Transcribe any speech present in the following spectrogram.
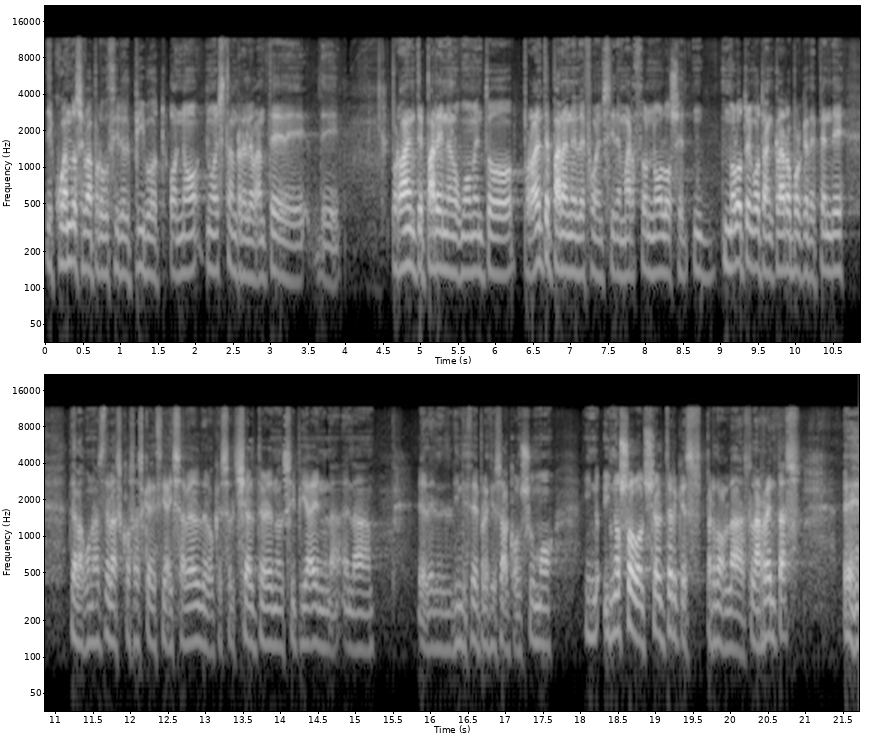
de cuándo se va a producir el pivot o no no es tan relevante de, probablemente paren en algún momento, probablemente paren el FOMC de marzo, no lo, sé, no lo tengo tan claro porque depende de algunas de las cosas que decía Isabel, de lo que es el shelter en el CPI, en, la, el, índice de precios al consumo, y no, solo el shelter, que es, perdón, las, las rentas, eh,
